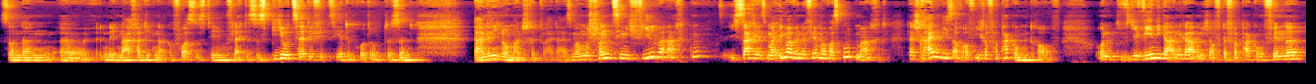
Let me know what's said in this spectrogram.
sondern äh, in nachhaltigen Agroforstsystemen, vielleicht dass es biozertifizierte Produkte sind, dann bin ich noch mal einen Schritt weiter. Also man muss schon ziemlich viel beachten. Ich sage jetzt mal, immer wenn eine Firma was gut macht, dann schreiben die es auch auf ihre Verpackungen drauf. Und je weniger Angaben ich auf der Verpackung finde,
